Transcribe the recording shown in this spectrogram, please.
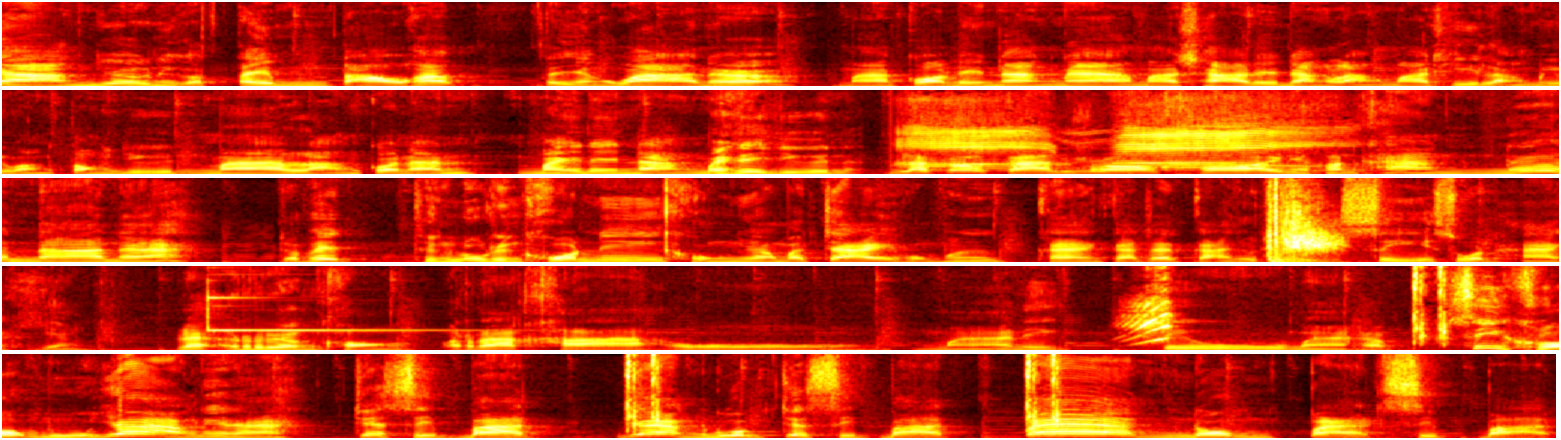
ย่างเยิกนี่ก็เต็มเตาครับ แต่ยังว่าเนอะมาก่อนได้นั่งหน้า มาช้าได้นั่งหลังมาทีหลังมีหวังต้องยืน มาหลังกว่านั้นไม่ได้นั่งไม่ได้ยืน แล้วก็การรอคอยเนี่ยค่อนข้างเนิ่นนานนะประเภทถึงลูกถึงคนนี่คงยังบัดใจ ผมเพิ่งการการจัดการอยู่ที่ 4 ส่วน 5 เขียง และเรื่องของราคา โอ้มานี่ติ้วมาครับซี่โครงหมูย่างเนี่ยนะ 70 บาท ย่างรวม 70 บาท แป้งนม 80 บาท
